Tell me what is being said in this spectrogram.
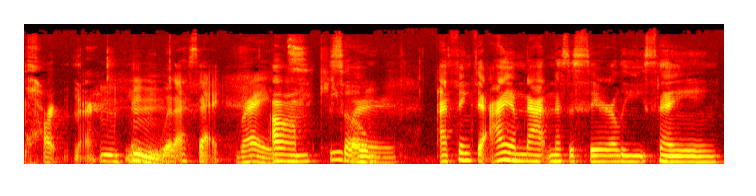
partner. Maybe Mhm. what I say. Right. Um, Key so- I think that I am not necessarily saying,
